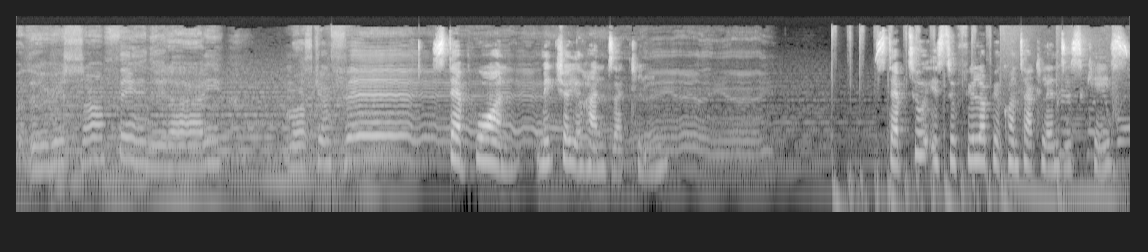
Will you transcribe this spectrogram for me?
but there is something that I must confess. Step 1. Make sure your hands are clean. Step 2 is to fill up your contact lenses case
